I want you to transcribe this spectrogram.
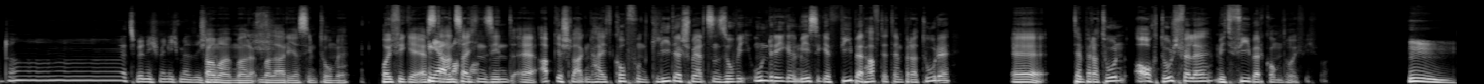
oder? Jetzt bin ich mir nicht mehr sicher. Schau mal, Mal Malaria-Symptome. Häufige erste ja, Anzeichen sind äh, Abgeschlagenheit, Kopf- und Gliederschmerzen sowie unregelmäßige fieberhafte Temperatur, äh, Temperaturen. Auch Durchfälle mit Fieber kommen häufig vor. Hm.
